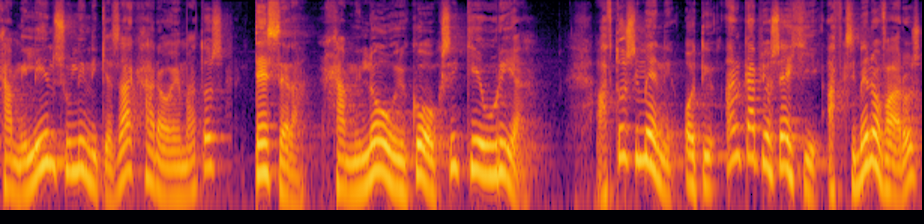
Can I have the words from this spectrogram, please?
Χαμηλή ινσουλίνη και ζάχαρα ο αίματος 4. Χαμηλό ουρικό οξύ και ουρία αυτό σημαίνει ότι αν κάποιος έχει αυξημένο βάρος,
